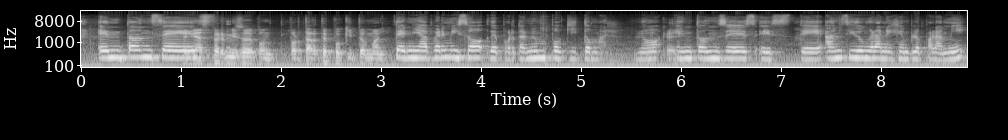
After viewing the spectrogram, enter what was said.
Entonces... Tenías permiso de portarte poquito mal. Tenía permiso de portarme un poquito mal, ¿no? Entonces, este, han sido un gran ejemplo para mí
